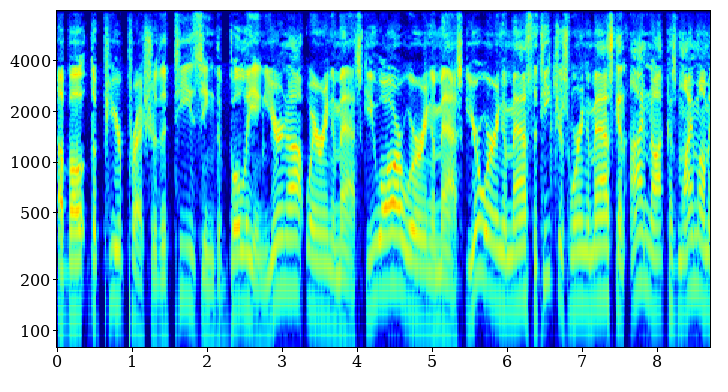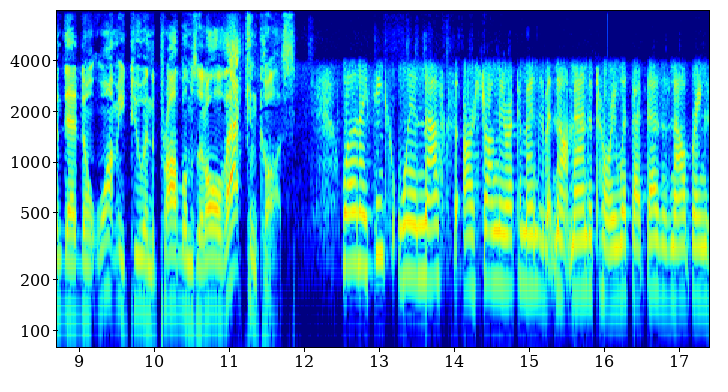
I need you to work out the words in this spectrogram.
about the peer pressure, the teasing, the bullying. You're not wearing a mask. You are wearing a mask. You're wearing a mask. The teacher's wearing a mask, and I'm not because my mom and dad don't want me to, and the problems that all that can cause. Well, and I think when masks are strongly recommended but not mandatory, what that does is now brings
